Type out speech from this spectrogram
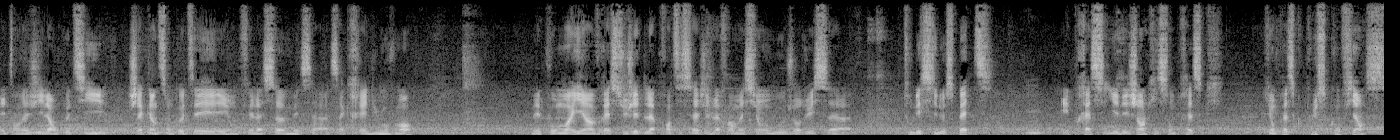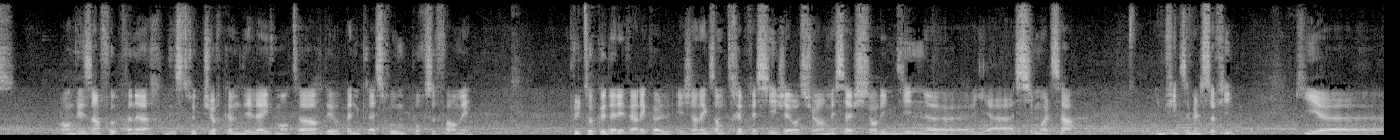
étant agile en petit, chacun de son côté, et on fait la somme et ça, ça crée du mouvement. Mais pour moi, il y a un vrai sujet de l'apprentissage et de la formation où aujourd'hui, ça tous les silos pètent. Mm. Et presque, il y a des gens qui sont presque qui ont presque plus confiance en des infopreneurs, des structures comme des live mentors, des open classroom pour se former, plutôt que d'aller vers l'école. Et j'ai un exemple très précis, j'ai reçu un message sur LinkedIn euh, il y a six mois de ça, une fille qui s'appelle Sophie, qui euh,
